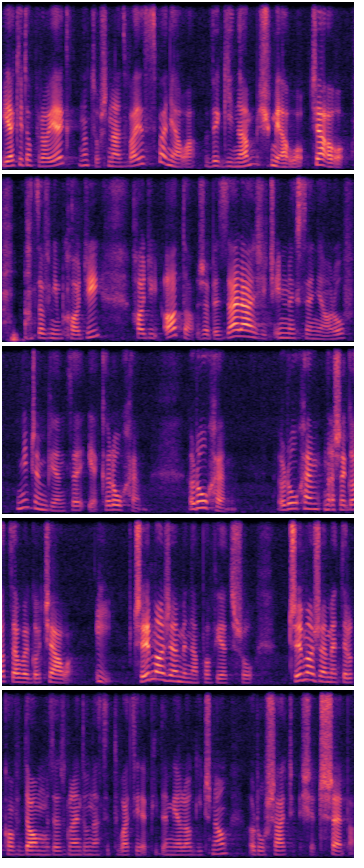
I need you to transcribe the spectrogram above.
Jaki to projekt? No cóż, nazwa jest wspaniała. Wyginam śmiało ciało. O co w nim chodzi? Chodzi o to, żeby zarazić innych seniorów niczym więcej jak ruchem. Ruchem, ruchem naszego całego ciała. I czy możemy na powietrzu, czy możemy tylko w domu ze względu na sytuację epidemiologiczną, ruszać się trzeba.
